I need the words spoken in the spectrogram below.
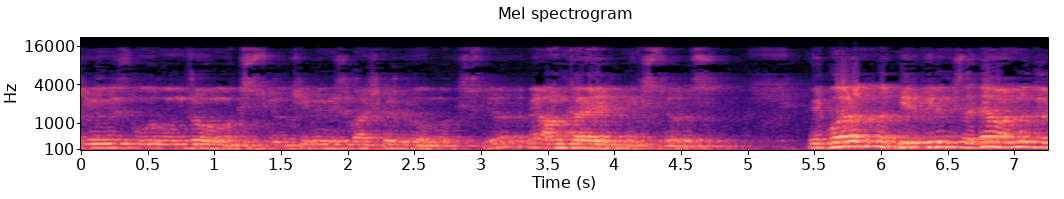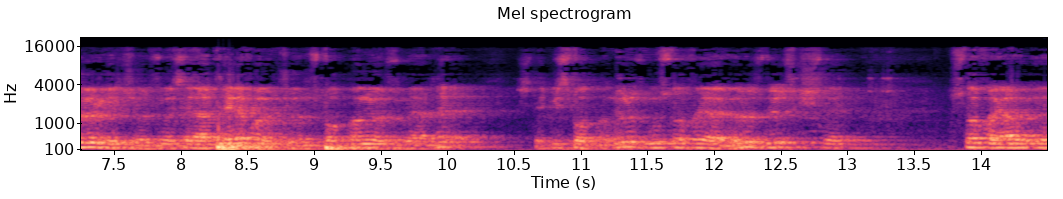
Kimimiz Uğur olmak istiyor, kimimiz başka biri olmak istiyor ve Ankara'ya gitmek istiyoruz. Ve bu arada da birbirimizle devamlı görür geçiyoruz. Mesela telefon açıyoruz, toplanıyoruz bir yerde. İşte biz toplanıyoruz, Mustafa'yı arıyoruz. Diyoruz ki işte Mustafa'ya e,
